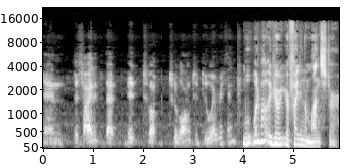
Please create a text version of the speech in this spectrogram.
and decided that it took too long to do everything? Well, what about if you're you're fighting a monster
